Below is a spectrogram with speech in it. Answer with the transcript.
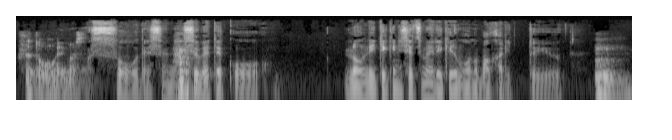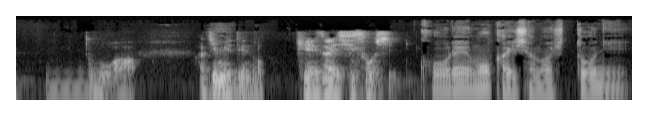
ふと思いました。そうですね。すべてこう、論理的に説明できるものばかりという。うん。うんあとは、初めての経済思想史。これも会社の人に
